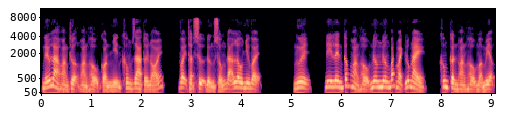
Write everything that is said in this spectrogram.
nếu là hoàng thượng hoàng hậu còn nhìn không ra tới nói, vậy thật sự đừng sống đã lâu như vậy. Ngươi, đi lên cấp hoàng hậu nương nương bắt mạch lúc này, không cần hoàng hậu mở miệng,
